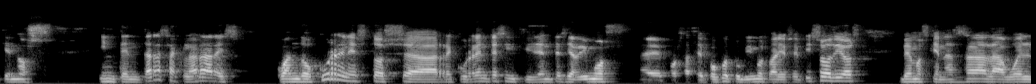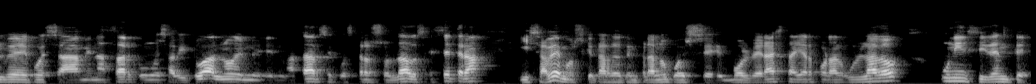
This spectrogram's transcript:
que nos intentaras aclarar es cuando ocurren estos recurrentes incidentes, ya vimos, pues hace poco tuvimos varios episodios, vemos que Nasrallah vuelve pues a amenazar como es habitual, ¿no? En, en matar, secuestrar soldados, etcétera y sabemos que tarde o temprano pues volverá a estallar por algún lado un incidente.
